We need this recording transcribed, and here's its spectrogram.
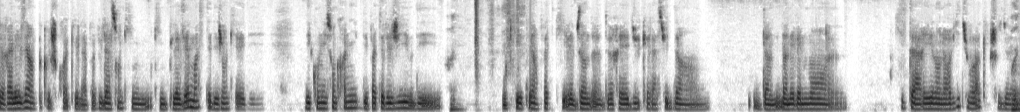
réalisé un peu que je crois que la population qui, qui me plaisait, moi, c'était des gens qui avaient des, des, conditions chroniques, des pathologies ou des ouais. ou qui étaient en fait qui avaient besoin de, de rééduque à la suite d'un d'un événement euh, qui t'est arrivé dans leur vie, tu vois, quelque chose de ouais.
